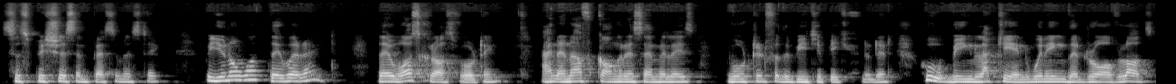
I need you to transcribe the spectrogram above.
suspicious and pessimistic. But you know what? They were right. There was cross voting and enough Congress MLAs voted for the BJP candidate who, being lucky and winning the draw of lots,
